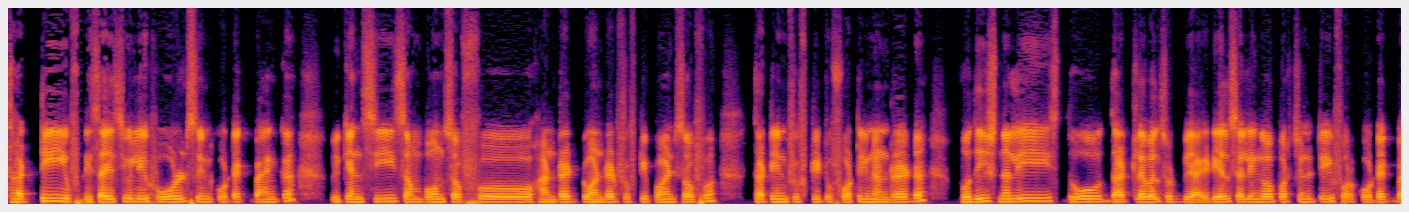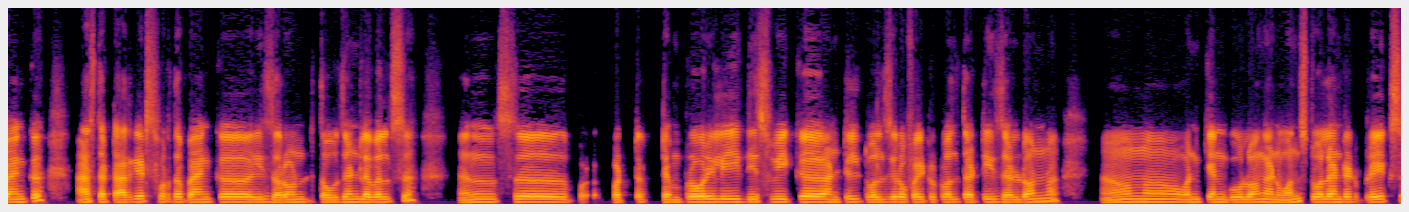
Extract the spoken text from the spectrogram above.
30 if decisively holds in Kotak Bank, we can see some bones of uh, 100 to 150 points of uh, 1350 to 1400. Positionally, though that level should be ideal selling opportunity for Kotak Bank as the targets for the bank uh, is around 1000 levels. Else, uh, but temporarily this week uh, until 1205 to 1230 is held on on one can go long and once 1200 breaks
